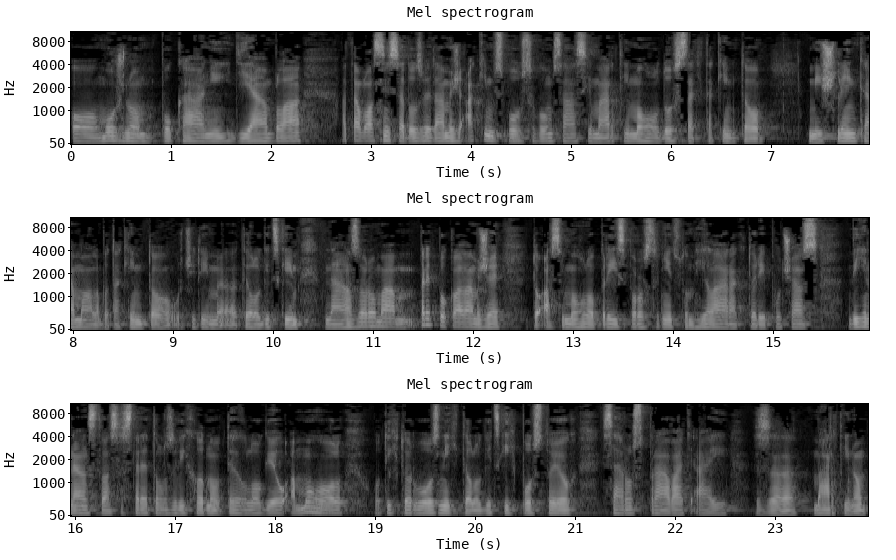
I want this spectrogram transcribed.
o možnom pokáni diabla. A tam vlastne sa dozvedáme, že akým spôsobom sa asi Martin mohol dostať takýmto myšlienkam alebo takýmto určitým e, teologickým názorom a predpokladám, že to asi mohlo prísť prostredníctvom Hilára, ktorý počas vyhnánstva sa stretol s východnou teológiou a mohol o týchto rôznych teologických postojoch sa rozprávať aj s Martinom.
